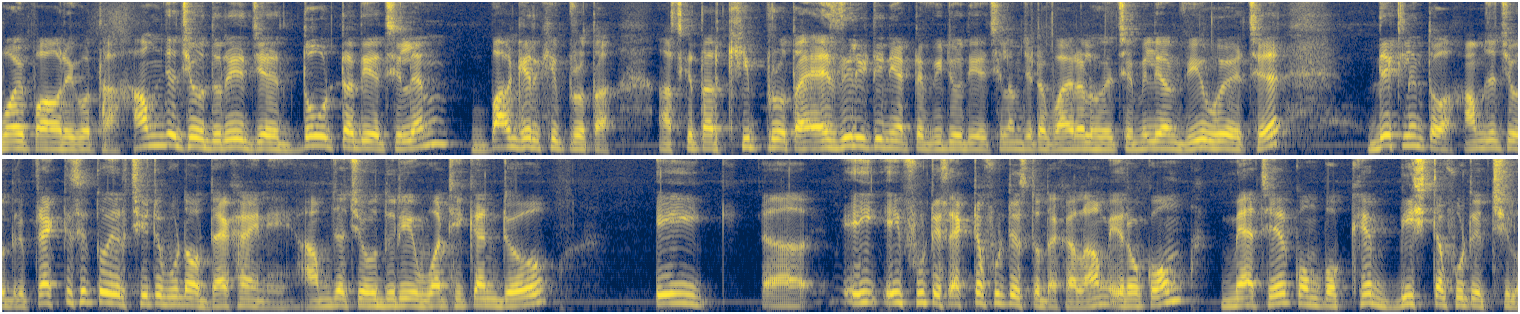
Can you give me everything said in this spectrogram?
ভয় পাওয়ারই কথা। হামজা চৌধুরী যে দৌড়টা দিয়েছিলেন, বাঘের ক্ষিপ্রতা। আজকে তার ক্ষিপ্রতা অ্যাজিলিটি নিয়ে একটা ভিডিও দিয়েছিলাম, যেটা ভাইরাল হয়েছে মিলিয়ন ভিউ হয়েছে। দেখলেন তো, হামজা চৌধুরী প্র্যাকটিসে তো এর ছিটে ফোটাও দেখায়নি। Hamza Chowdhury what he can do এই এই এই ফুটেজ, একটা ফুটেজ তো দেখালাম, এরকম ম্যাচের কমপক্ষে বিশটা ফুটেজ ছিল।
